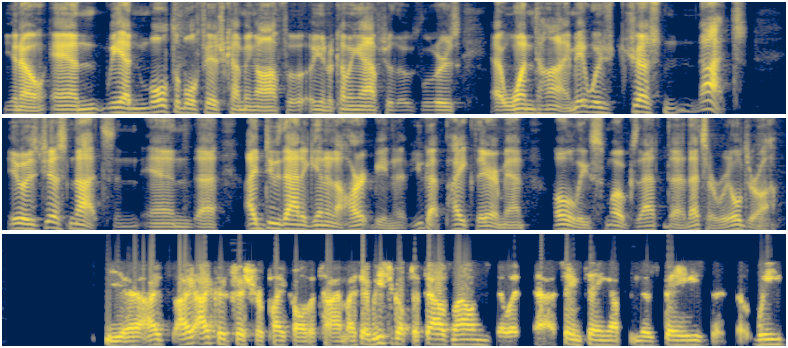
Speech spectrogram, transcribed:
you know, and we had multiple fish coming off, uh, you know, coming after those lures at one time. It was just nuts. It was just nuts. And, and uh, I'd do that again in a heartbeat. And if you got pike there, man, holy smokes, that uh, that's a real draw. Yeah, I, I I could fish for pike all the time. I said we used to go up to Thousand Islands, do it. Uh, same thing up in those bays, the, the weed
